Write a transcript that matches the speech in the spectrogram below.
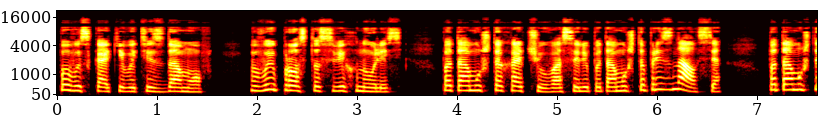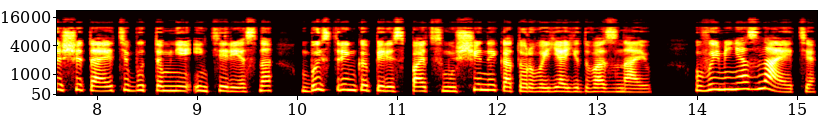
повыскакивать из домов. Вы просто свихнулись. Потому что хочу вас или потому что признался. Потому что считаете, будто мне интересно быстренько переспать с мужчиной, которого я едва знаю. Вы меня знаете.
